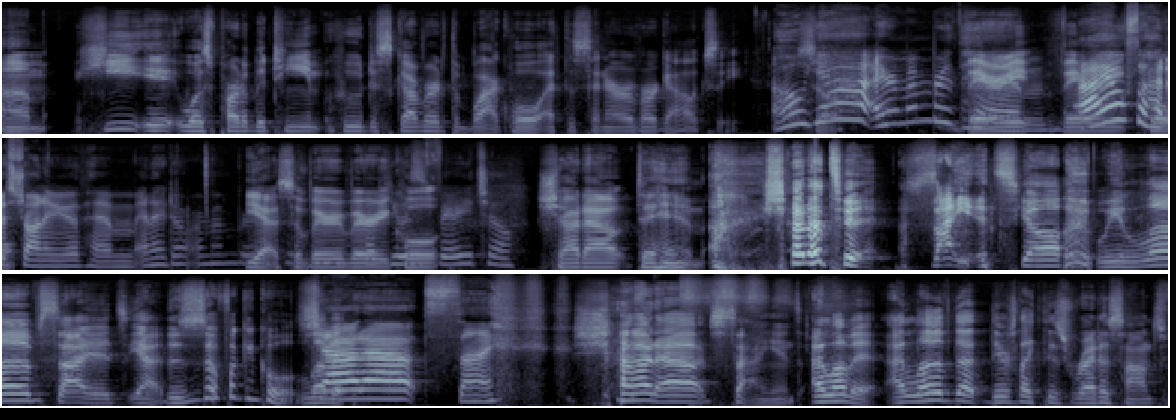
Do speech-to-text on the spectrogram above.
Um, he was part of the team who discovered the black hole at the center of our galaxy. Oh So, yeah, I remember very, him. very I also had astronomy with him, and I don't remember. Yeah, so very, very cool. Was very chill. Shout out to him. Shout out to science, y'all. We love science. Yeah, this is so fucking cool. Love Shout out, science. Shout out science. I love it. I love that there's like this renaissance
